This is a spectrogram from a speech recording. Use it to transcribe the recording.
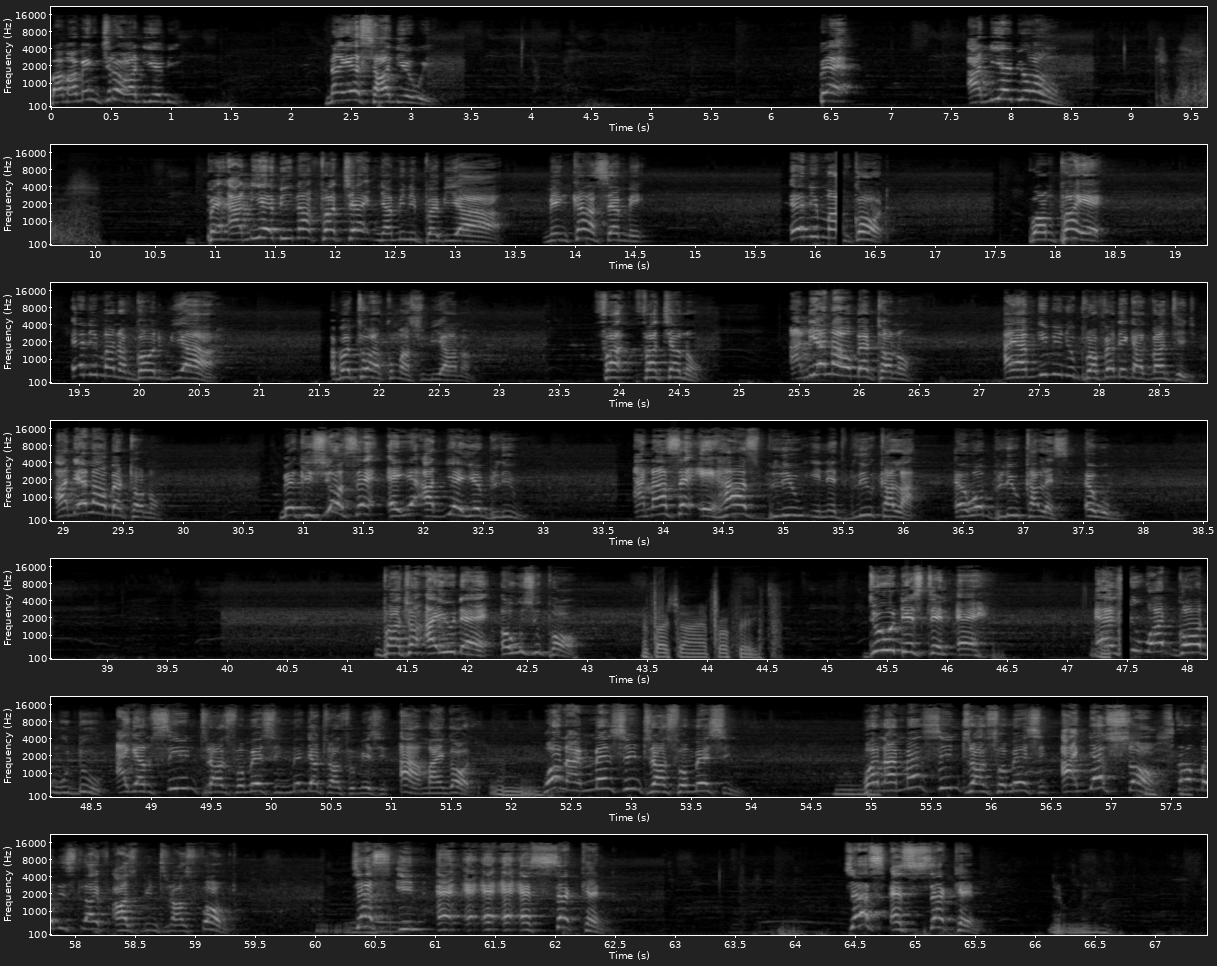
ba ma menkyerɛ wo adeɛ bi. Na yɛ saa adeɛ wei. Pɛ adeɛ bi wɔ ho. Pɛ adeɛ bi na fa kyɛ nyame nipa biara menka asɛm me. Any man god bɔ mpaeɛ any man of god biara ɛbɛtɔ akoma so biara no. Fa fa kyɛ no. Adeɛ na wobɛtɔ no i am giving you prophetic advantage. Adeɛ na wobɛtɔ no make sure sɛ ɛyɛ adeɛ ɛyɛ blue. Anaasɛ it has blue in it blue colour ɛwɔ blue colours ɛwɔ mu. Mpatwɔ are you there? Owusu paul. Mpacho, I'm a prophet. do this thing eh Hmm. and see what God will do. I am seeing transformation, major transformation. Ah, my God. Hmm. When I mention transformation, hmm. when I mention transformation, I just saw somebody's life has been transformed just in a, a, a- a- a second. Just a second. Amen.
